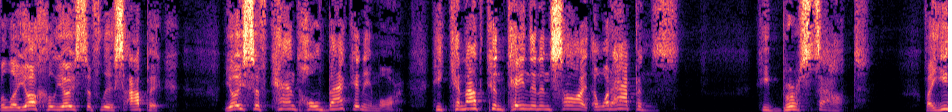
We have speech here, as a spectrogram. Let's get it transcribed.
Yosef apik. Yosef can't hold back anymore. He cannot contain it inside. And what happens? He bursts out. He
